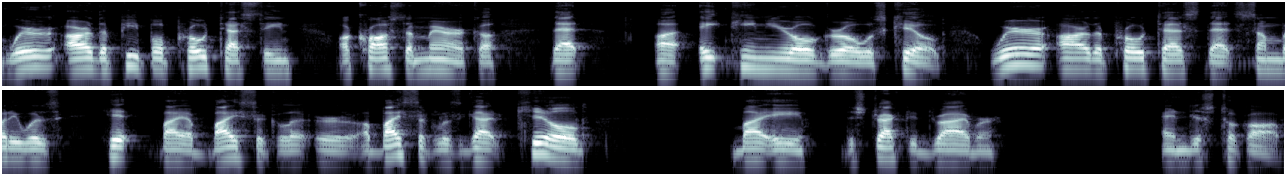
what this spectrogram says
Where are the people protesting across America that a 18 year old girl was killed? Where are the protests that somebody was hit by a bicycle or a bicyclist got killed by a distracted driver and just took off?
